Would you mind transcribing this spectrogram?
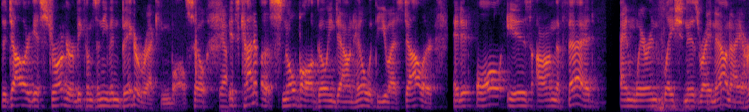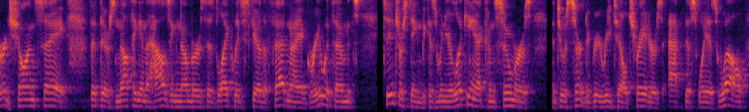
the dollar gets stronger, becomes an even bigger wrecking ball. So yeah. it's kind of a snowball going downhill with the US dollar. And it all is on the Fed and where inflation is right now. And I heard Sean say that there's nothing in the housing numbers that's likely to scare the Fed, and I agree with him. It's it's interesting because when you're looking at consumers and to a certain degree retail traders act this way as well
